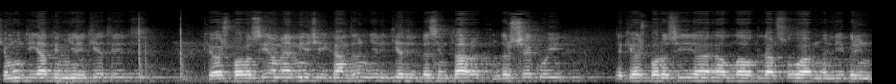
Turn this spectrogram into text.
Që mund t'i japim njëri-tjetrit, kjo është porosia më e mirë që i kanë dhënë njëri-tjetrit besimtarët ndër shekuj, dhe kjo është porosia e Allahut të Lartësuar në librin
